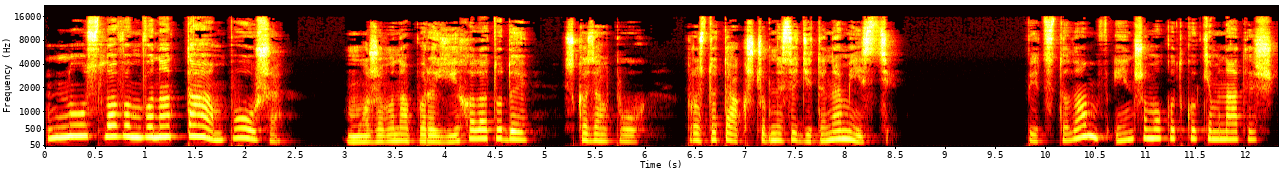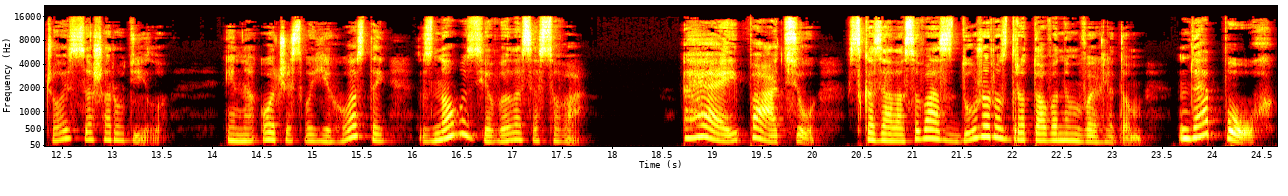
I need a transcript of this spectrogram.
Ну, словом, вона там, Пуше. Може, вона переїхала туди, сказав Пух, просто так, щоб не сидіти на місці. Під столом в іншому кутку кімнати щось зашаруділо, і на очі своїх гостей знову з'явилася сова. Гей, пацю, сказала сова з дуже роздратованим виглядом. Де пух?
